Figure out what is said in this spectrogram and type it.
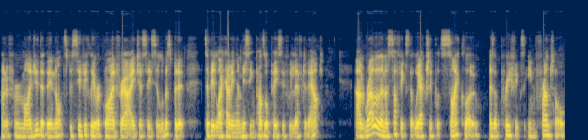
kind of remind you that they're not specifically required for our HSC syllabus, but it, it's a bit like having a missing puzzle piece if we left it out. Um, rather than a suffix that we actually put cyclo as a prefix in front of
